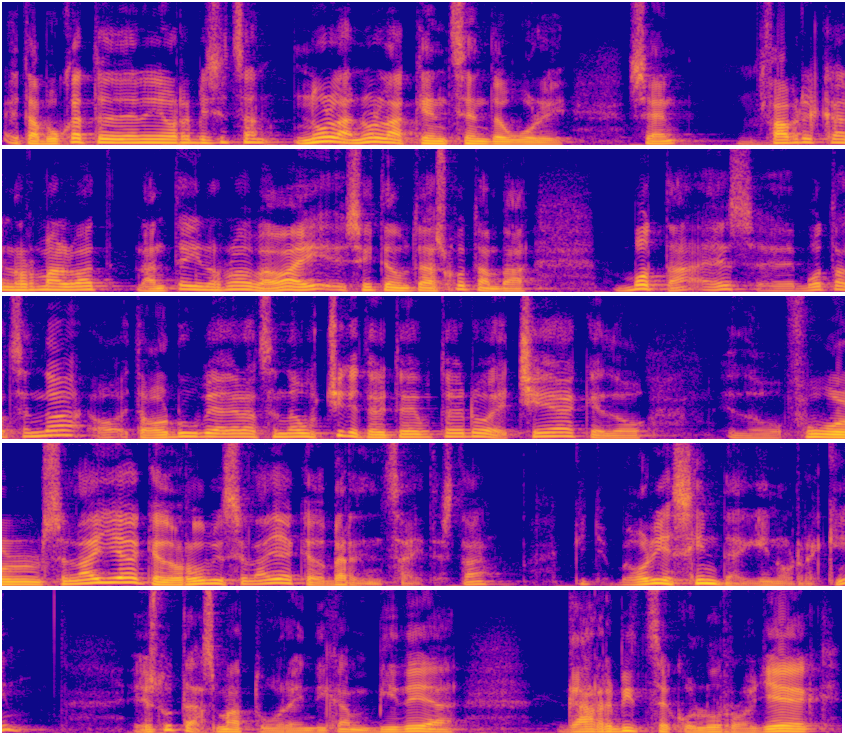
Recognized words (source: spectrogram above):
eta bukatu dene horre bizitzan, nola, nola kentzen dugu hori. Zen, fabrika normal bat, lantei normal, ba, bai, zeiten dute askotan, ba, bota, ez, e, botatzen da, eta hor geratzen da utxik, eta dute dute etxeak, edo, edo futbol zelaiak, edo rugby zelaiak, edo berdin zait, ez da? Hori ezin da egin horrekin. Ez dute asmatu horrein dikan bidea garbitzeko lurroiek,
